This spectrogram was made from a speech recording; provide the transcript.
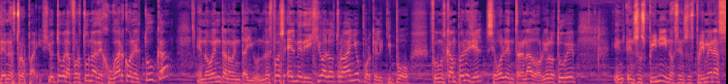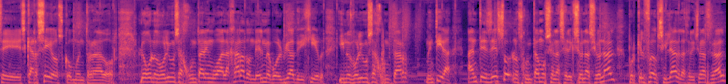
de nuestro país. Yo tuve la fortuna de jugar con el Tuca en 90-91. Después él me dirigió al otro año porque el equipo fuimos campeones y él se vuelve entrenador. Yo lo tuve en, sus pininos, en sus primeras eh, escarceos como entrenador. Luego nos volvimos a juntar en Guadalajara donde él me volvió a dirigir y nos volvimos a juntar, mentira, antes de eso nos juntamos en la selección nacional porque él fue auxiliar de la selección nacional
